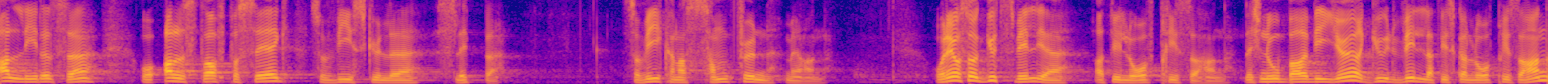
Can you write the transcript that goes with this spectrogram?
all lidelse og all straff på seg, så vi skulle slippe. Så vi kan ha samfunn med han. Og Det er også Guds vilje at vi lovpriser han. Det er ikke noe bare vi gjør. Gud vil at vi skal lovprise han.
